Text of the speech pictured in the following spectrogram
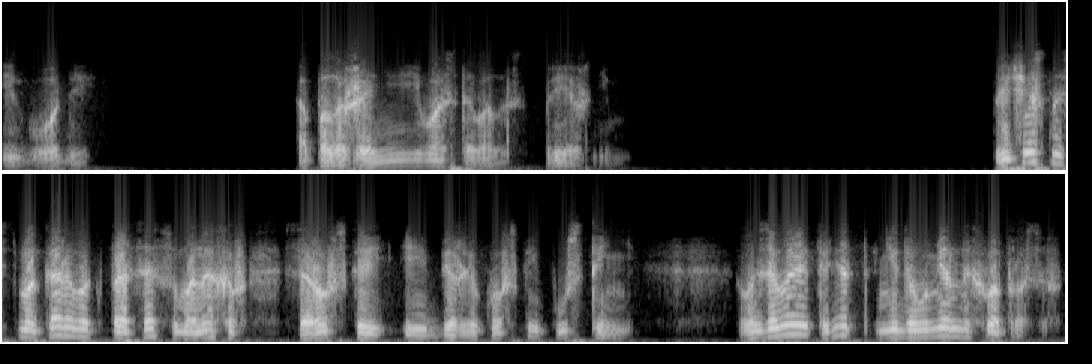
и годы, а положение его оставалось прежним. Причастность Макарова к процессу монахов Саровской и Берлюковской пустынь вызывает ряд недоуменных вопросов.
